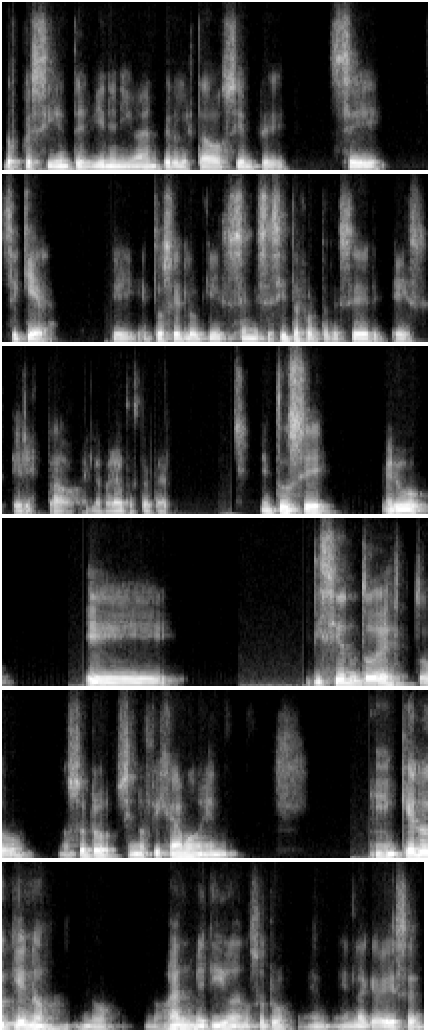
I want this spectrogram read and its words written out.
los presidentes vienen y van, pero el Estado siempre se, se queda. Entonces lo que se necesita fortalecer es el Estado, el aparato estatal. Entonces, pero eh, diciendo esto, nosotros si nos fijamos en, en qué es lo que nos, nos, nos han metido a nosotros en, en la cabeza,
